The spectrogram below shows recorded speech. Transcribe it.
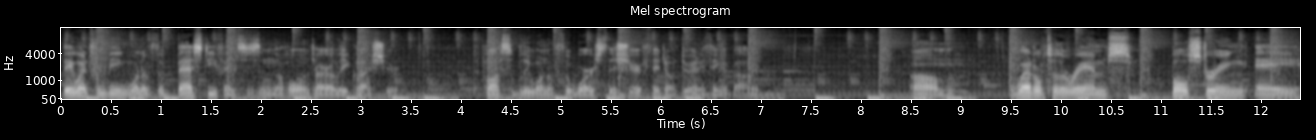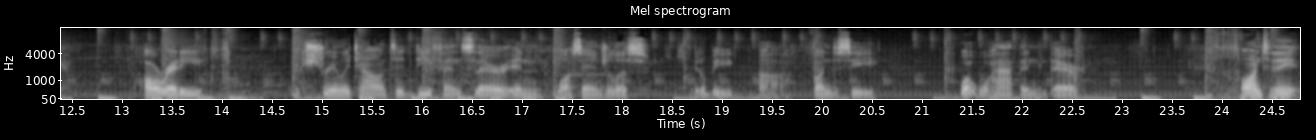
they went from being one of the best defenses in the whole entire league last year to possibly one of the worst this year if they don't do anything about it. Um, Weddle to the Rams, bolstering a already extremely talented defense there in Los Angeles. It'll be uh, fun to see what will happen there. On to the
